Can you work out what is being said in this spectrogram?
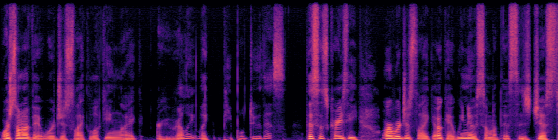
Or some of it we're just like looking like, are you really like people do this? This is crazy. Or we're just like, okay, we know some of this is just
